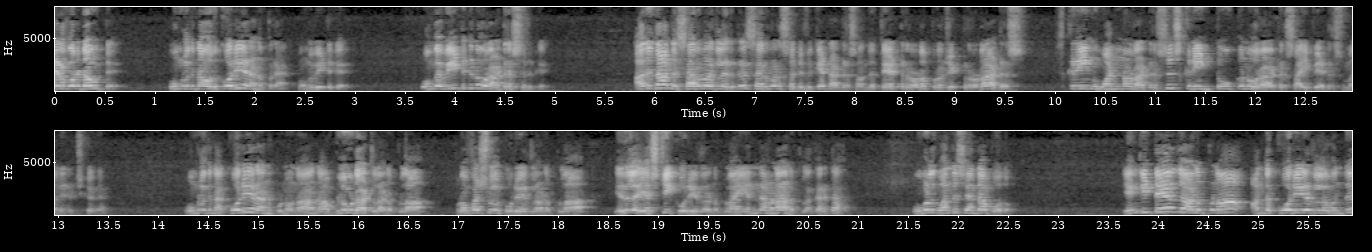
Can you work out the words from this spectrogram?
எனக்கு ஒரு டவுட்டு உங்களுக்கு நான் ஒரு கொரியர் அனுப்புகிறேன் உங்கள் வீட்டுக்கு. உங்கள் வீட்டுக்குன்னு ஒரு அட்ரஸ் இருக்குது அதுதான் அந்த சர்வரில் இருக்கிற சர்வர் சர்டிஃபிகேட் அட்ரஸ் அந்த தேட்டரோட ப்ரொஜெக்டரோட அட்ரஸ் ஸ்க்ரீன் ஒன்னோட அட்ரஸ் ஸ்க்ரீன் டூக்குன்னு ஒரு அட்ரஸ் ஐபி அட்ரஸ் மாதிரி வச்சுக்கோங்க. உங்களுக்கு நான் கொரியர் அனுப்பணும்னா நான் ப்ளூ டாட்டில் அனுப்பலாம் ப்ரொஃபஷனல் கொரியரில் அனுப்பலாம் எதில் எஸ்டி கொரியரில் அனுப்பலாம் என்ன வேணால் அனுப்பலாம் கரெக்டாக உங்களுக்கு வந்து சேர்ந்தால் போதும். எங்கிட்டே இருந்து அனுப்புனா அந்த கொரியரில் வந்து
